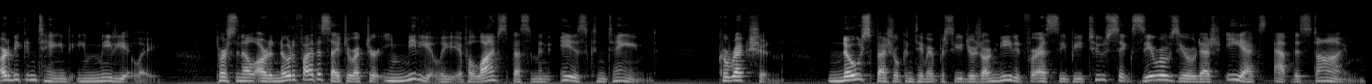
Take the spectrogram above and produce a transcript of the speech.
are to be contained immediately. Personnel are to notify the site director immediately if a live specimen is contained. Correction. No special containment procedures are needed for SCP-2600-EX at this time.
